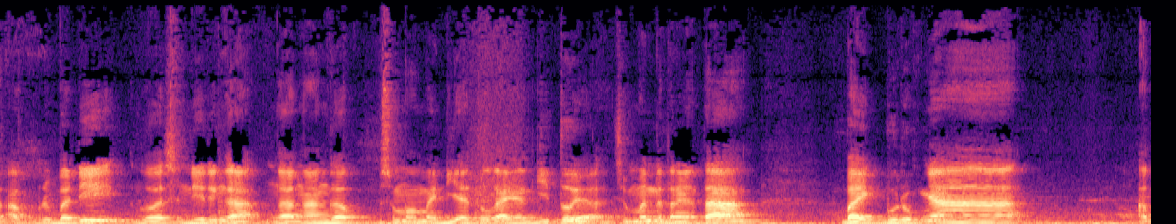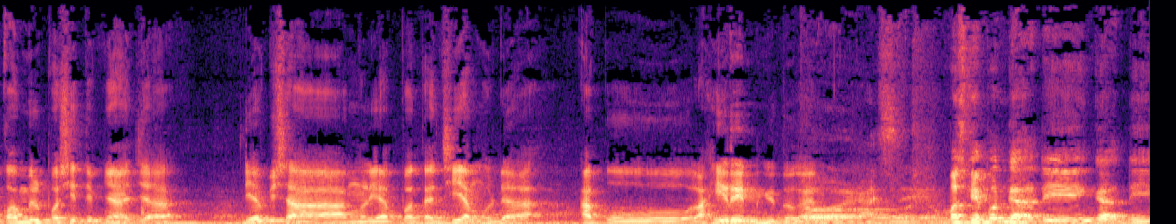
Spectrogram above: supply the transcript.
aku pribadi gue sendiri nggak nggak nganggap semua media tuh kayak gitu ya cuman ternyata baik buruknya aku ambil positifnya aja dia bisa ngelihat potensi yang udah aku lahirin gitu kan Oh, asik. Meskipun nggak di nggak di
